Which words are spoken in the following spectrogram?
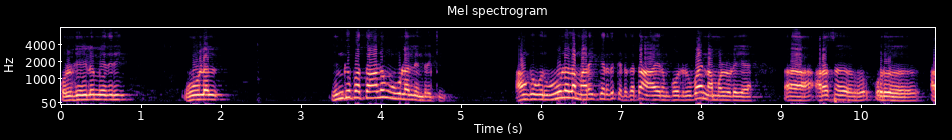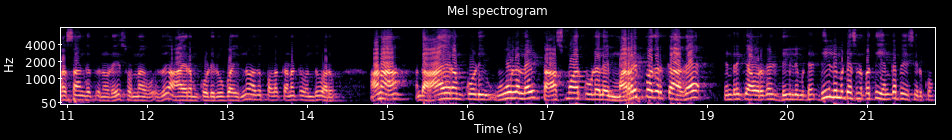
கொள்கையிலும் எதிரி ஊழல். எங்கு பார்த்தாலும் ஊழல் இன்றைக்கு. அவங்க ஒரு ஊழலை மறைக்கிறது கிட்டத்தட்ட ஆயிரம் கோடி ரூபாய் நம்மளுடைய அரச ஒரு அரசாங்கத்தினுடைய சொன்ன இது ஆயிரம் கோடி ரூபாய். இன்னும் அது பல கணக்கு வந்து வரும். ஆனால் அந்த ஆயிரம் கோடி ஊழலை டாஸ்மாக் ஊழலை மறைப்பதற்காக இன்றைக்கு அவர்கள் டீலிமிட்டே டீலிமிட்டேஷனை பற்றி எங்கே பேசியிருக்கோம்?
